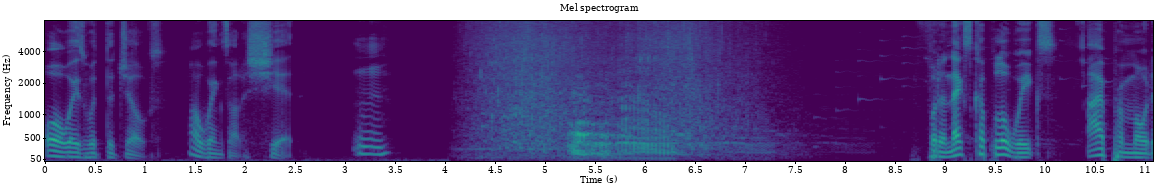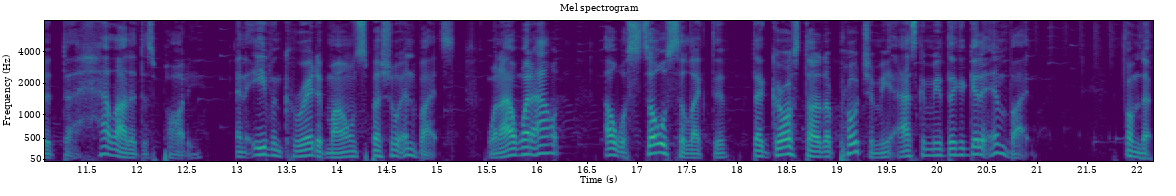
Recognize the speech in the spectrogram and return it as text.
Always with the jokes. My wings are the shit. Mm. For the next couple of weeks, I promoted the hell out of this party and even created my own special invites. When I went out, I was so selective that girls started approaching me asking me if they could get an invite. From the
